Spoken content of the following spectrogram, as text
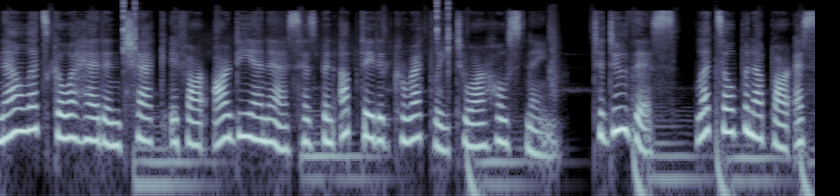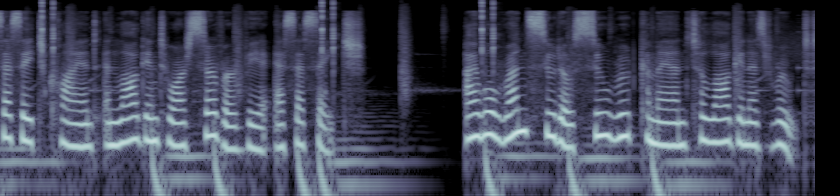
Now let's go ahead and check if our RDNS has been updated correctly to our hostname. To do this, let's open up our SSH client and log into our server via SSH. I will run sudo su root command to log in as root.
